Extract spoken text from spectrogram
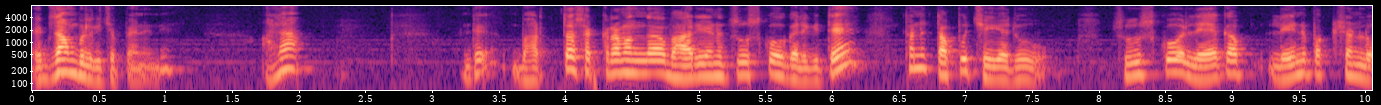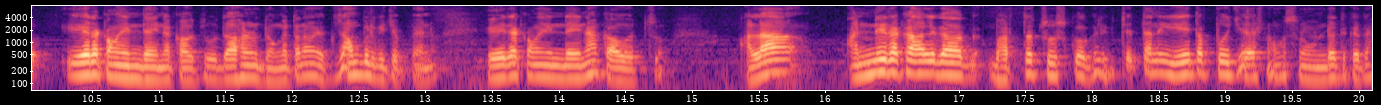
ఎగ్జాంపుల్కి చెప్పాను ఇది. అలా అంటే భర్త సక్రమంగా భార్యను చూసుకోగలిగితే తను తప్పు చేయదు. చూసుకోలేక లేని పక్షంలో ఏ రకమైనదైనా కావచ్చు. ఉదాహరణ దొంగతనం ఎగ్జాంపుల్కి చెప్పాను. ఏ రకమైనదైనా కావచ్చు. అలా అన్ని రకాలుగా భర్త చూసుకోగలిగితే తను ఏ తప్పు చేయాల్సిన అవసరం ఉండదు కదా.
